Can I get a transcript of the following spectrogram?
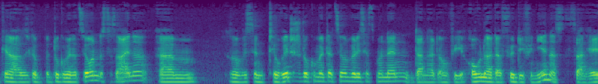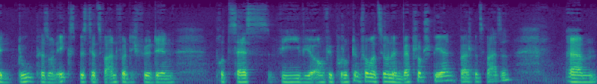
Genau, also ich glaube, Dokumentation ist das eine. Ähm, so ein bisschen theoretische Dokumentation würde ich es jetzt mal nennen, dann halt irgendwie Owner dafür definieren, also zu sagen, hey, du Person X bist jetzt verantwortlich für den Prozess, wie wir irgendwie Produktinformationen in Webshop spielen, beispielsweise. Ähm,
